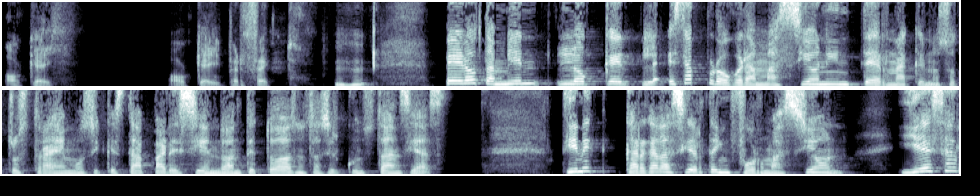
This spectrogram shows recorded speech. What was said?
Ok, ok, perfecto. Pero también lo que esa programación interna que nosotros traemos y que está apareciendo ante todas nuestras circunstancias tiene cargada cierta información y esa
